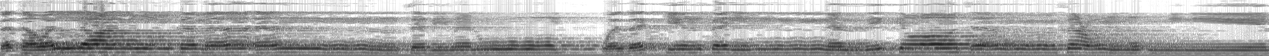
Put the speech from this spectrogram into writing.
فتول عنهم فما أنت بملوم. وذكر فإن الذكرى تنفع المؤمنين.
